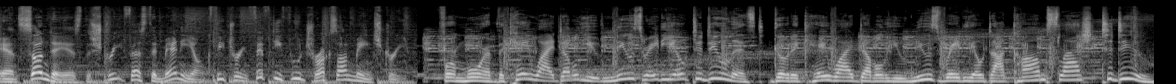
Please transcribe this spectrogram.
And Sunday is the Street Fest in Manayunk featuring 50 food trucks on Main Street. For more of the KYW News Radio to-do list, go to kywnewsradio.com slash to-do.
